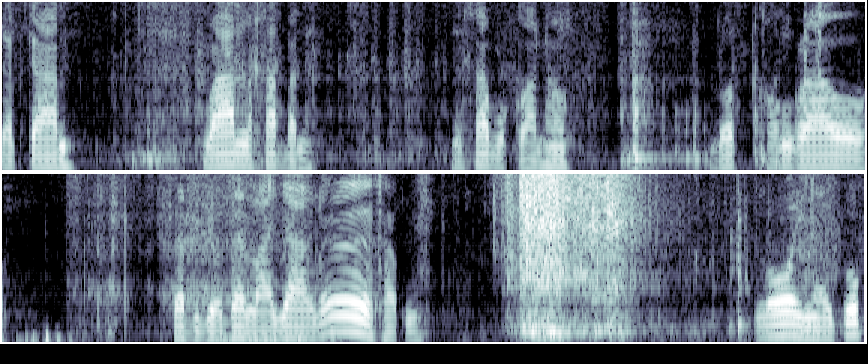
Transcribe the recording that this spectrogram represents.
จัดการวานแล้วครับบัดนี้นะครับอุปกรณ์เขารถของเราใช้ประโยชน์ได้หลายอย่างเลยครับโรยไงกุ๊บ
